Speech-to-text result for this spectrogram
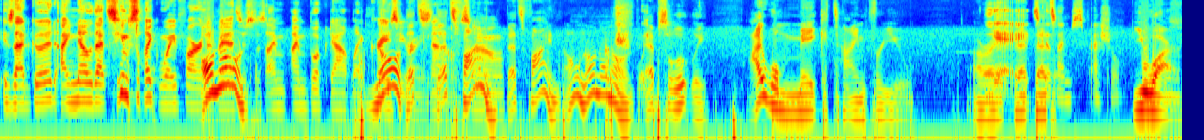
is that good? I know that seems like way far in Oh, no. advance. It's just I'm I'm booked out like no, crazy that's right now. that's fine. so- That's fine. Oh no no no, absolutely. I will make time for you. All right, Yay, That- it's that's because I'm special. You are.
